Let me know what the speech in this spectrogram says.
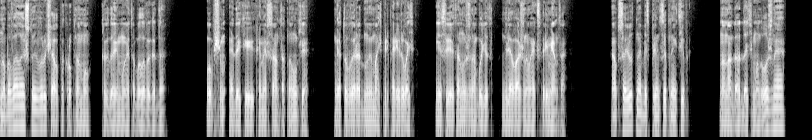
Но бывало, что и выручал по-крупному, когда ему это было выгодно. В общем, эдакий коммерсант от науки, готовый родную мать препарировать, если это нужно будет для важного эксперимента. Абсолютно беспринципный тип, но надо отдать ему должное,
